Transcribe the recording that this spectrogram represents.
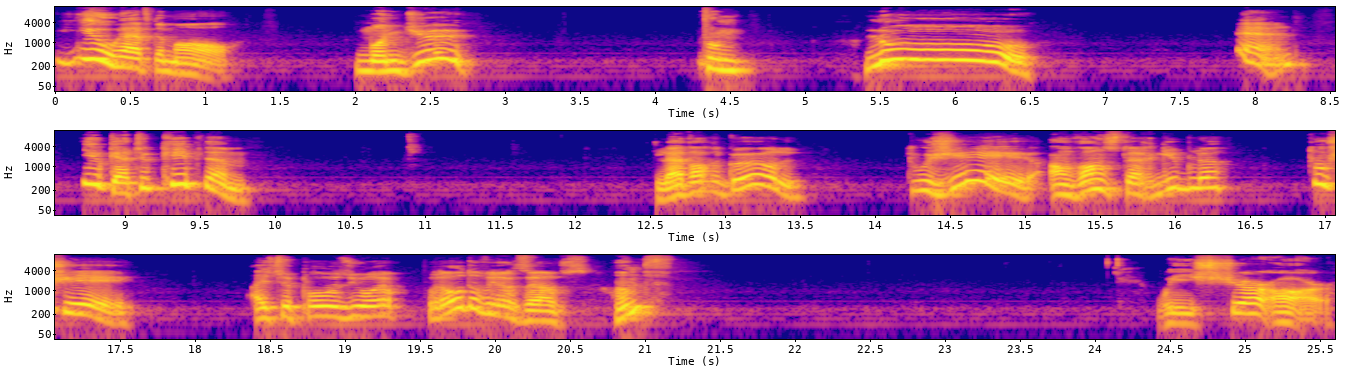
you have them all. Mon Dieu! Boom! No! And you get to keep them. Clever girl. Touché, enfance terrible. Touché. I suppose you are proud of yourselves, humph? We sure are.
